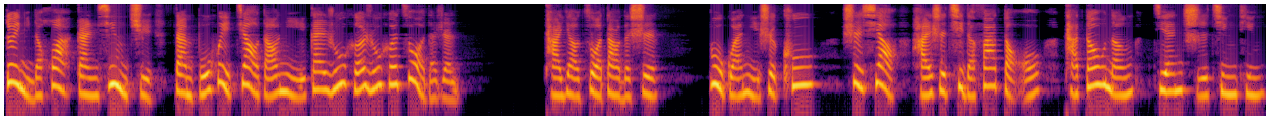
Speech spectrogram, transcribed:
对你的话感兴趣，但不会教导你该如何如何做的人，他要做到的是，不管你是哭、是笑，还是气得发抖，他都能坚持倾听。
